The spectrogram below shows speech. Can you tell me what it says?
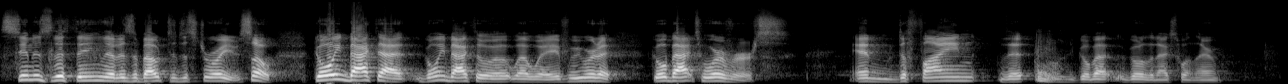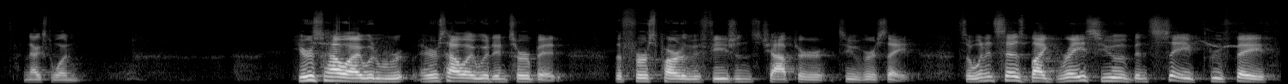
Sin is the thing that is about to destroy you. So, going back that going back the way, if we were to go back to our verse and define the go back go to the next one there. Next one. Here's how I would here's how I would interpret the first part of Ephesians chapter 2 verse 8. So when it says by grace you have been saved through faith,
